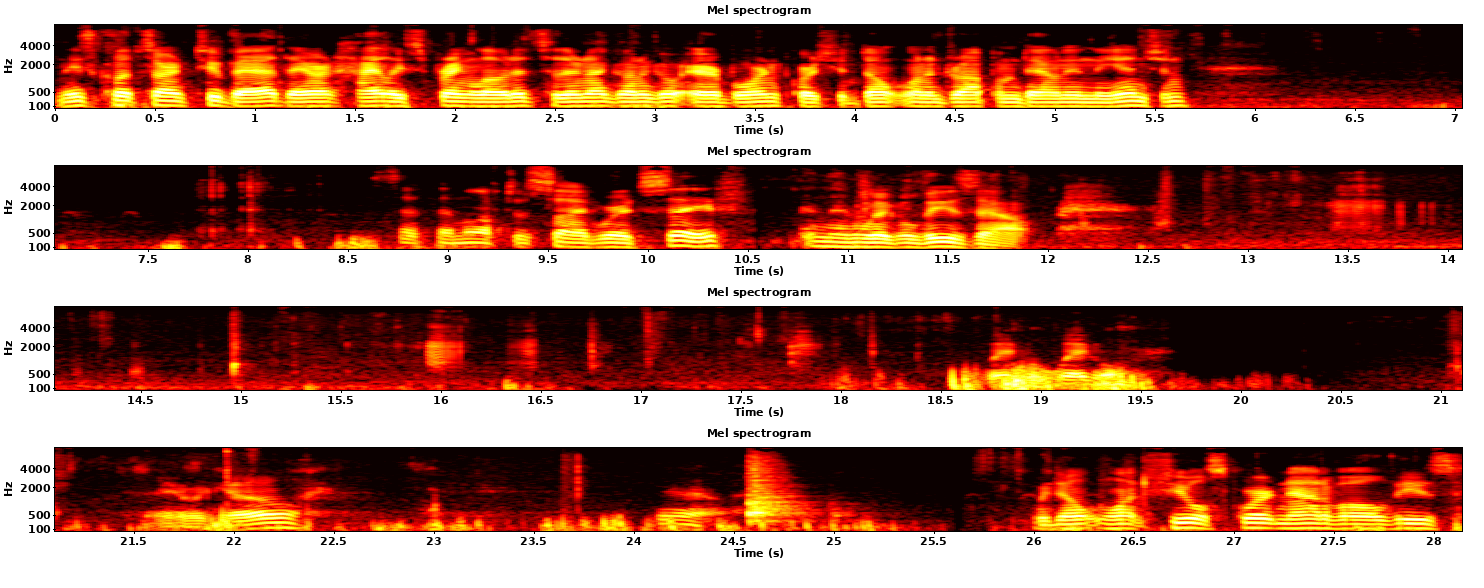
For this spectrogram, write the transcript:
And these clips aren't too bad. They aren't highly spring loaded, so they're not going to go airborne. Of course, you don't want to drop them down in the engine. Set them off to the side where it's safe, and then wiggle these out. Wiggle, wiggle. There we go. Now, we don't want fuel squirting out of all these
